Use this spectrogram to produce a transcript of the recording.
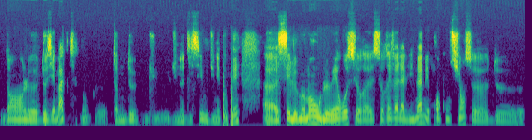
Dans le deuxième acte, donc euh, tome 2 du- d'une odyssée ou d'une épopée, c'est le moment où le héros se, se révèle à lui-même et prend conscience de,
